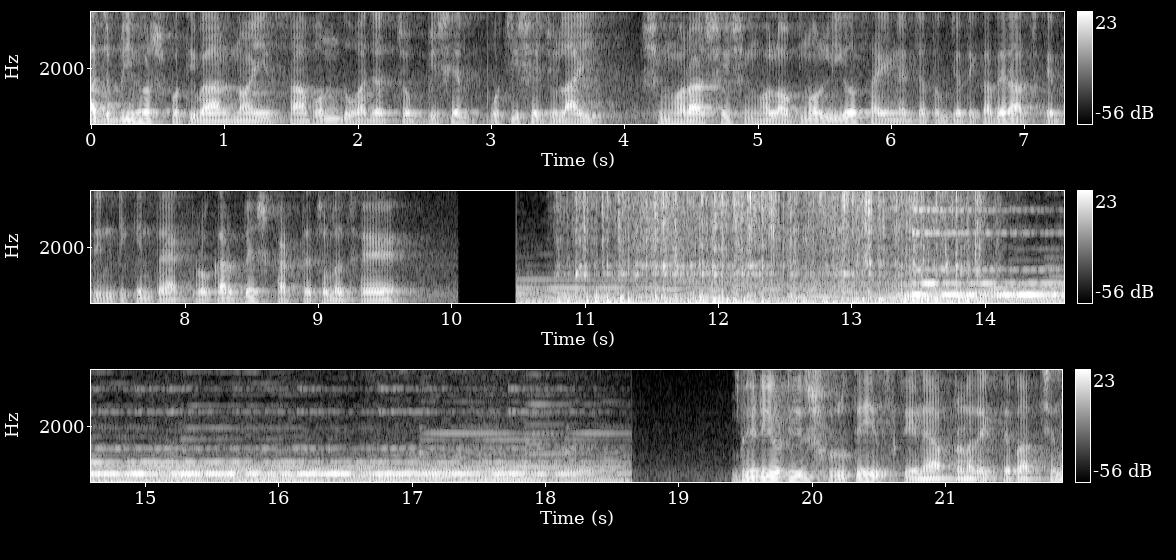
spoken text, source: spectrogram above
আজ বৃহস্পতিবার নয় শ্রাবণ দু হাজার চব্বিশের পঁচিশে জুলাই। সিংহরাশি, সিংহলগ্ন, লিও সাইনের জাতক জাতিকাদের আজকের দিনটি কিন্তু এক প্রকার বেশ কাটতে চলেছে। ভিডিওটির শুরুতে স্ক্রিনে আপনারা দেখতে পাচ্ছেন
